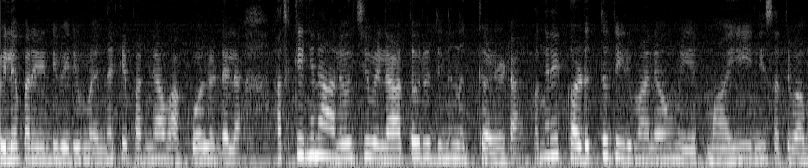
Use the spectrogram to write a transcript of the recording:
വില പറയേണ്ടി വരും എന്നൊക്കെ പറഞ്ഞ വാക്കുകളുണ്ടല്ലോ. അതൊക്കെ ഇങ്ങനെ ആലോചിച്ച് വല്ലാത്ത ഒരു ഇതിന് നിൽക്കഴട അങ്ങനെ കടുത്ത തീരുമാനവുമായി ഇനി സത്യഭാമ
